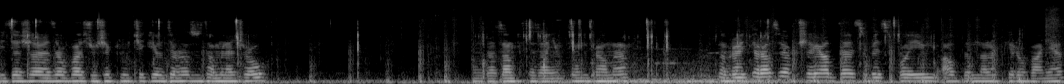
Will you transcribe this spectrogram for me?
Widzę, że zauważył, że kluczyki od razu tam leżą. Dobra, zamknę za nim tą bramę. Dobra, i teraz ja przejadę sobie swoim autem na lakierowanie.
